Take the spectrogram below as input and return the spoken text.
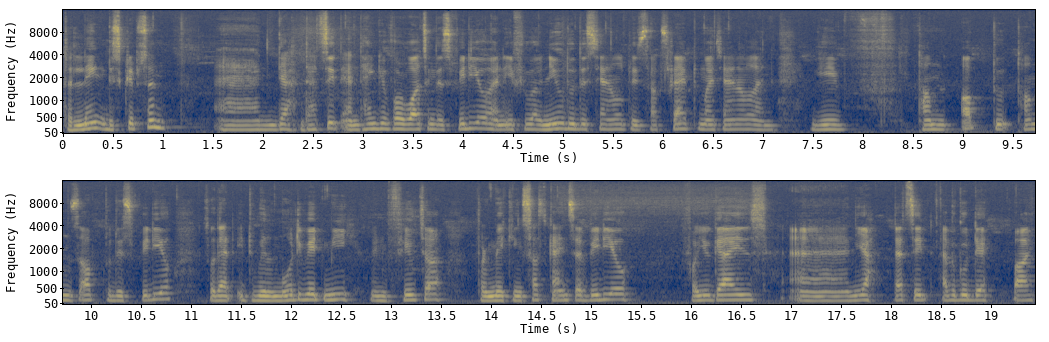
the link description. And yeah that's it. And thank you for watching this video. And if you are new to this channel please subscribe to my channel and give thumbs up to thumbs up to this video so that it will motivate me in future for making such kinds of video for you guys. And yeah that's it. Have a good day. Bye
